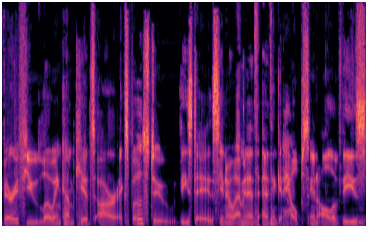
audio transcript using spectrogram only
very few low income kids are exposed to these days. You know, I mean, I, th- I, think it helps in all of these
